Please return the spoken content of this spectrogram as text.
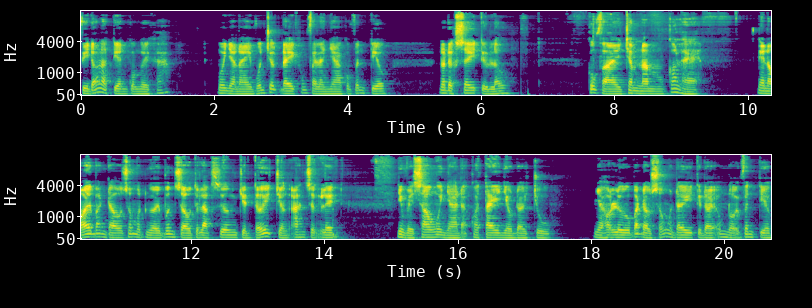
Vì đó là tiền của người khác. Ngôi nhà này vốn trước đây không phải là nhà của Vân Tiêu. Nó được xây từ lâu. Cũng phải trăm năm có lẽ. Nghe nói ban đầu do một người buôn dầu từ Lạc Dương chuyển tới Trường An dựng lên. Nhưng về sau ngôi nhà đã qua tay nhiều đời chủ. Nhà họ Lưu bắt đầu sống ở đây từ đời ông nội Vân Tiêu.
